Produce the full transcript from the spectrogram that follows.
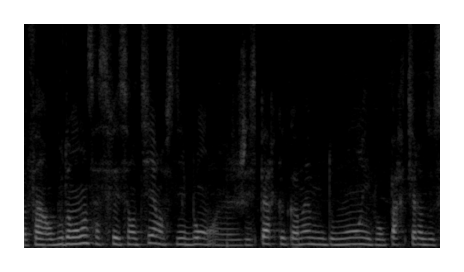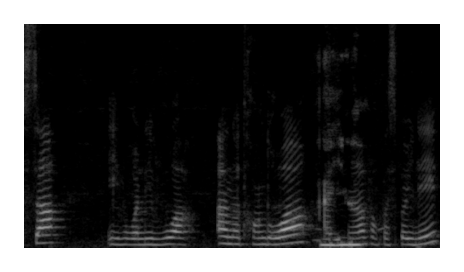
enfin, au bout d'un moment, ça se fait sentir. On se dit, bon, j'espère que quand même, au bout d'un moment, ils vont partir de ça, et ils vont aller voir à un autre endroit, Aïe. hein, pour pas spoiler,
